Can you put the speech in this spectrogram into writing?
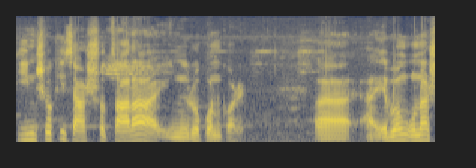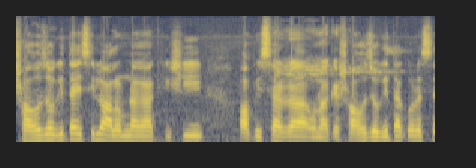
তিনশো কি চারশো চারা ইনি রোপণ করে। এবং ওনার সহযোগিতায় ছিল আলমডাঙ্গা কৃষি অফিসাররা ওনাকে সহযোগিতা করেছে।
